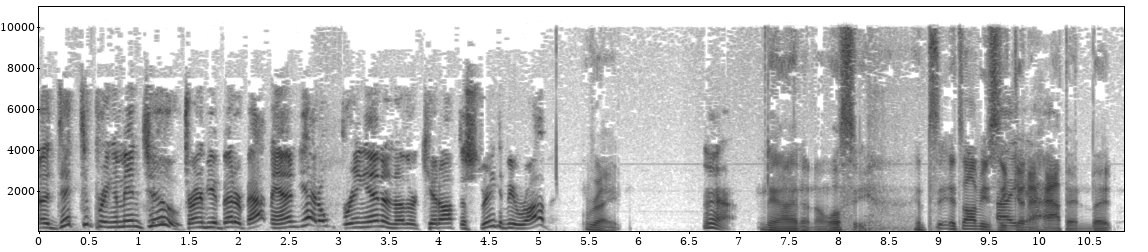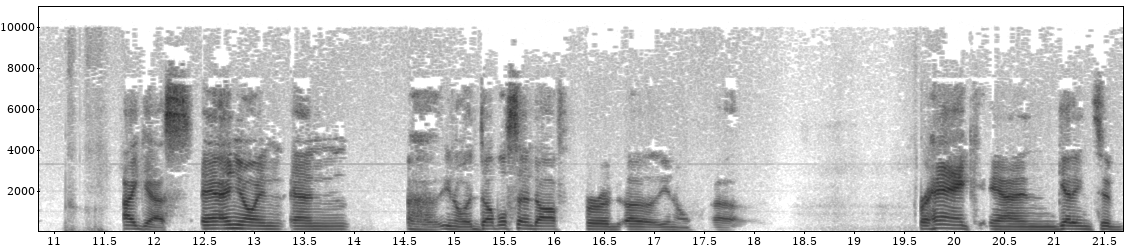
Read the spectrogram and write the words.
a Dick to bring him in too. Trying to be a better Batman. Yeah, don't bring in another kid off the street to be Robin. Right. Yeah, Yeah, I don't know. We'll see. It's it's obviously Uh, gonna yeah. happen, but I guess, and, and you know, and and uh, you know, a double send off for uh, you know. Uh, for Hank and getting to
